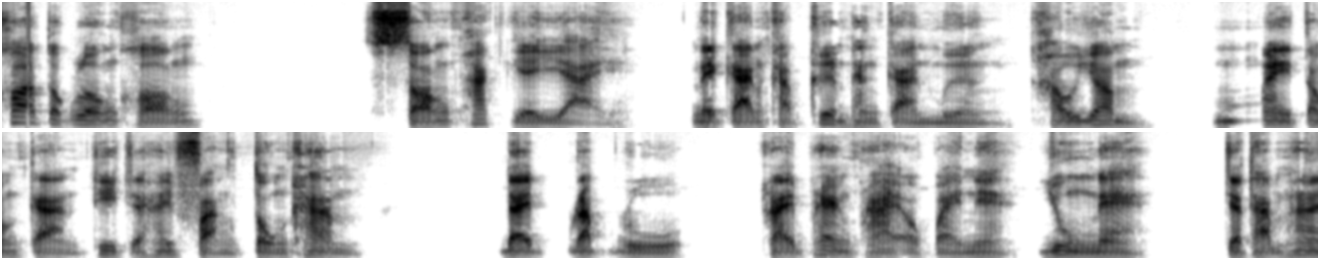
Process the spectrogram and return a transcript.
ข้อตกลงของสองพักใหญ่ ๆ ในการขับเคลื่อนทางการเมืองเขาย่อมไม่ต้องการที่จะให้ฝั่งตรงข้าม ได้รับรู้ใครแพร่งพรายออกไปเนี่ย ยุ่งแน่ จะทำให้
